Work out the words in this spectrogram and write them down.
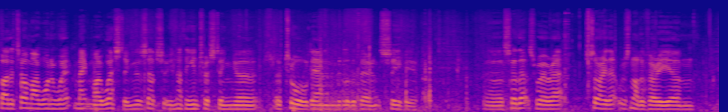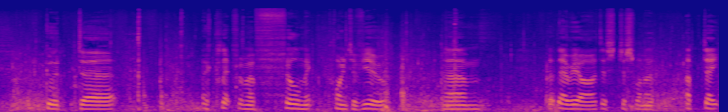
by the time I want to make my westing, there's absolutely nothing interesting uh, at all down in the middle of the Barents Sea here. Uh, so that's where we're at. Sorry, that was not a very um, good uh, a clip from a filmic point of view. Um, but there we are. Just just want to update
